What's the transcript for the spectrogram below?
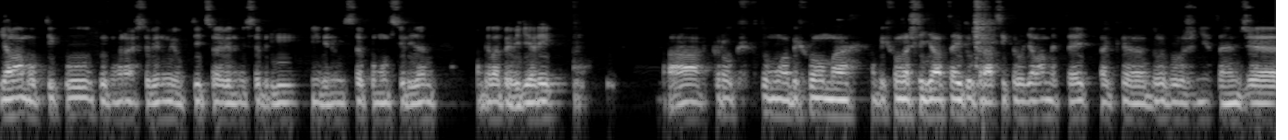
dělám optiku, to znamená, že se věnuji optice, věnuji se brýlím, věnuji se pomoci lidem, aby lépe viděli. A krok k tomu, abychom, abychom začali dělat tady tu práci, kterou děláme teď, tak eh, byl vyloženě ten, že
